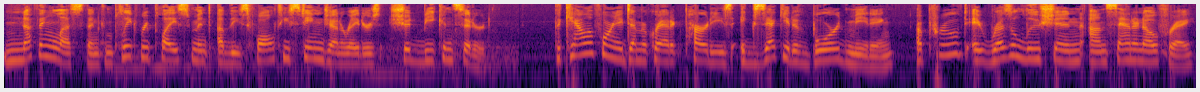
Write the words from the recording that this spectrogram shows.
nothing less than complete replacement of these faulty steam generators should be considered. The California Democratic Party's executive board meeting approved a resolution on San Onofre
